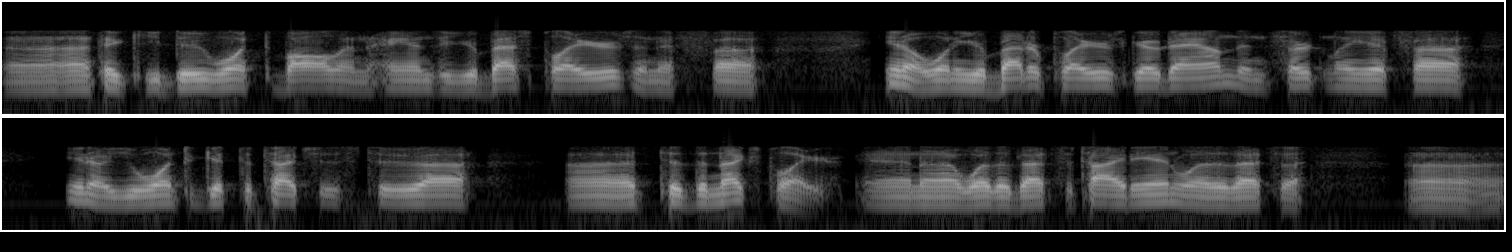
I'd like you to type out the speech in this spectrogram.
Uh, I think you do want the ball in the hands of your best players, and if uh, you know one of your better players go down, then certainly if uh, you know you want to get the touches to uh, uh, to the next player, and uh, whether that's a tight end, whether that's a, uh,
